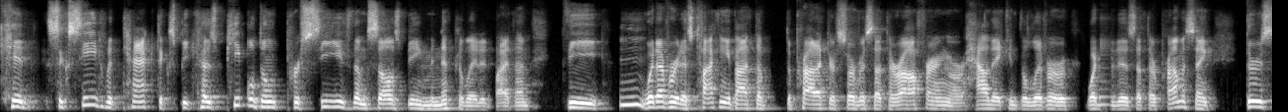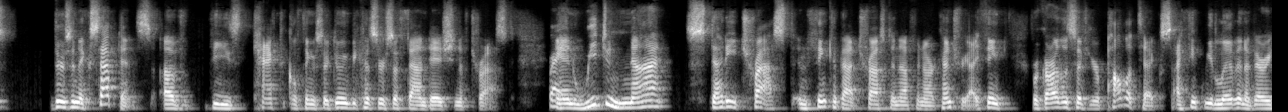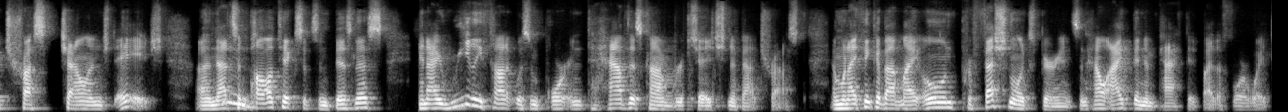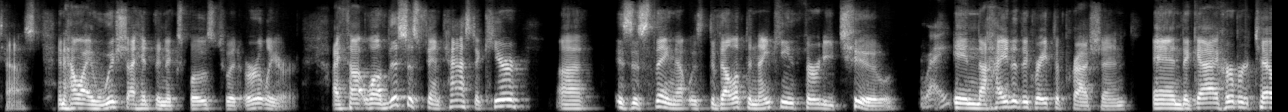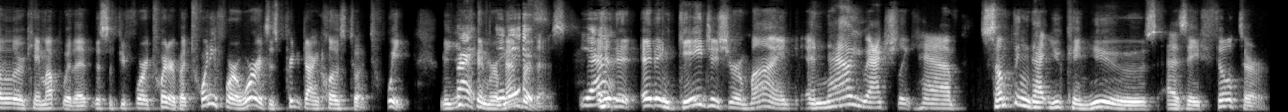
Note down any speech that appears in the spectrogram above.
could succeed with tactics because people don't perceive themselves being manipulated by them the mm. whatever it is talking about the, the product or service that they're offering or how they can deliver what it is that they're promising there's there's an acceptance of these tactical things they're doing because there's a foundation of trust. Right. And we do not study trust and think about trust enough in our country. I think, regardless of your politics, I think we live in a very trust challenged age. And that's mm. in hmm. politics, it's in business. And I really thought it was important to have this conversation about trust. And when I think about my own professional experience and how I've been impacted by the four way test and how I wish I had been exposed to it earlier, I thought, well, this is fantastic. Here uh, is this thing that was developed in 1932 right. in the height of the great depression and the guy herbert taylor came up with it. This is before twitter but 24 words is pretty darn close to a tweet. I mean you right. can remember this. Yeah. It, it, it, engages your mind and now you actually have something that you can use as a filter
